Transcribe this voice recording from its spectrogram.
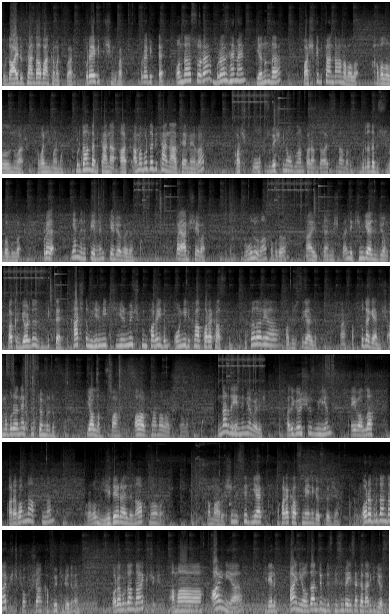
Burada ayrı bir tane daha bankamatik var. Buraya bitti şimdi bak. Buraya bitti. Ondan sonra buranın hemen yanında başka bir tane daha havalı havaalanı var. Havalimanı. Buradan da bir tane at ama burada bir tane ATM var. Kaç? O 35 bin oldu lan param daha hepsini almadım. Burada da bir sürü bavul var. Buraya yenilenip yenilenip geliyor böyle. Bayağı bir şey var. Ne oluyor lan kapıda? Ha yüklenmiş. Ben de kim geldi diyorum. Bakın gördünüz mü bitti. Kaçtım 22 23 bin paraydım. 17k para kastım. Bu kadar ya. Ha geldi. Hah bak bu da gelmiş ama buranın hepsini sömürdüm. Yallah bak. Aa bir tane daha var bak. Bunlar da yenileniyor böyle işte. Hadi görüşürüz William. Eyvallah. Arabamı ne yaptın lan? Arabam yedi herhalde ne yaptın ama. Camaro. Şimdi size diğer para kasma göstereceğim. Ora buradan daha küçük. Çok şu an kafa ütülüyor değil mi? Ora buradan daha küçük. Ama aynı ya. Gidelim. Aynı yoldan dümdüz bizim base'e kadar gidiyoruz.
